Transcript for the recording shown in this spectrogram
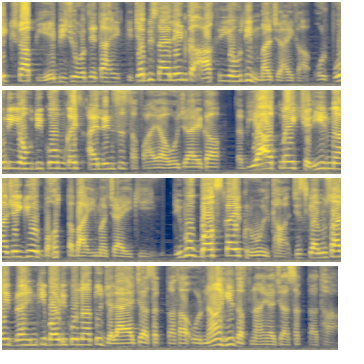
एक श्राप ये भी जोड़ देता है कि जब इस आइलैंड का आखिरी यहूदी मर जाएगा और पूरी यहूदी कौम का इस आइलैंड से सफाया हो जाएगा, तब यह आत्मा एक शरीर में आ जाएगी और बहुत तबाही मचाएगी। डिबुक बॉक्स का एक रूल था, जिसके अनुसार इब्राहिम की बॉडी को ना तो जलाया जा सकता था और ना ही दफनाया जा सकता था।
